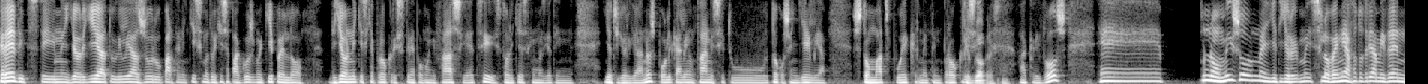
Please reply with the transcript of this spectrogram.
credit στην Γεωργία του Ηλία Ζούρου, παρθενική συμμετοχή σε παγκόσμιο κύπελο, δύο νίκες και πρόκριση στην επόμενη φάση. Έτσι, ιστορικές στιγμές για, την, για τους Γεωργιανούς. Πολύ καλή εμφάνιση του Τόκο Εγγέλια στο μάτς που έκρινε την πρόκριση. Την πρόκριση. Ακριβώς. Ε, νομίζω για τη, με Σλοβενία αυτό το 3-0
